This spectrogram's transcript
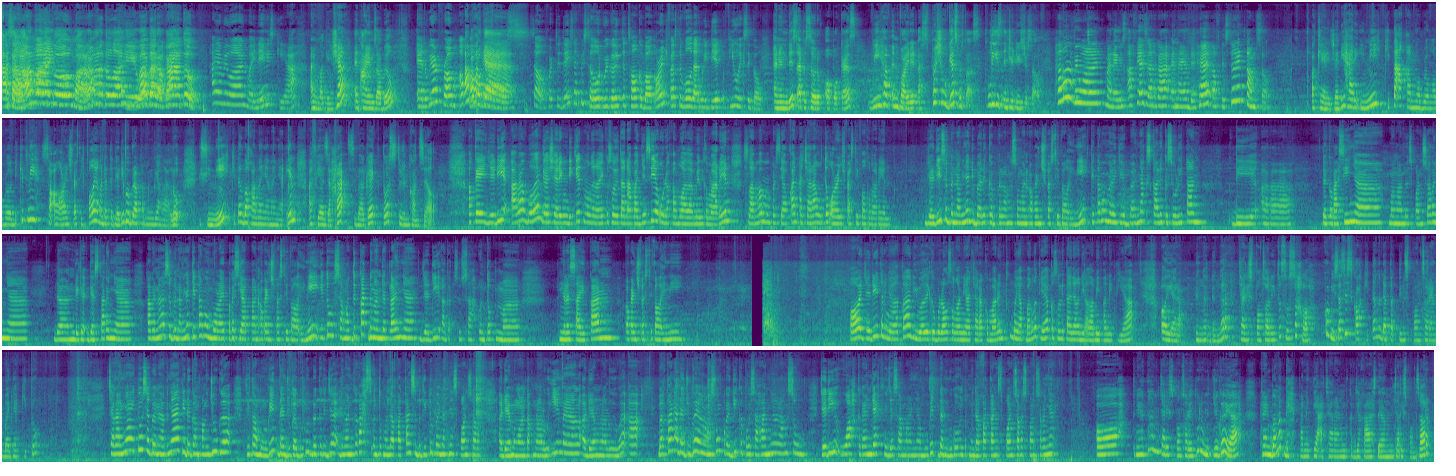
Assalamualaikum warahmatullahi wabarakatuh. Hi everyone, my name is Kia I'm Lakesha and I am Zabil. and we are from Opocast. So, for today's episode, we're going to talk about Orange Festival that we did a few weeks ago. And in this episode of Opocast, we have invited a special guest with us. Please introduce yourself. Hello everyone, my name is Afia Zahra and I am the head of the Student Council. Oke, jadi hari ini kita akan ngobrol-ngobrol dikit nih soal Orange Festival yang udah terjadi beberapa minggu yang lalu. Di sini kita bakal nanya-nanyain Afia Zahra sebagai ketua Student Council. Oke, jadi Ara boleh gak sharing dikit mengenai kesulitan apa aja sih yang udah kamu alamin kemarin selama mempersiapkan acara untuk Orange Festival kemarin? Jadi sebenarnya di balik keberlangsungan Orange Festival ini, kita memiliki banyak sekali kesulitan di arah dekorasinya, mengambil sponsornya, dan gestarnya. Karena sebenarnya kita memulai persiapan Orange Festival ini itu sangat dekat dengan deadline-nya. Jadi agak susah untuk menyelesaikan Orange Festival ini. Oh, jadi ternyata di balik keberlangsungannya acara kemarin tuh banyak banget ya kesulitan yang dialami panitia. Oh iya, Ra. Dengar-dengar cari sponsor itu susah loh. Kok bisa sih sekolah kita ngedapetin sponsor yang banyak gitu? Caranya itu sebenarnya tidak gampang juga. Kita murid dan juga guru bekerja dengan keras untuk mendapatkan sebegitu banyaknya sponsor. Ada yang mengontak melalui email, ada yang melalui WA, bahkan ada juga yang langsung pergi ke perusahaannya langsung. Jadi wah keren deh kerjasamanya murid dan guru untuk mendapatkan sponsor-sponsornya. Oh, ternyata mencari sponsor itu rumit juga ya. Keren banget deh panitia acara yang bekerja keras dalam mencari sponsor.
